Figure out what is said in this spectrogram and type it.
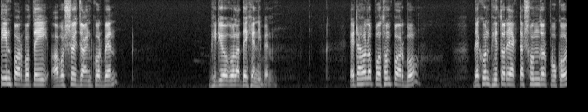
তিন পর্বতেই অবশ্যই জয়েন করবেন। ভিডিওগুলো দেখে নেবেন। এটা হলো প্রথম পর্ব। দেখুন, ভিতরে একটা সুন্দর পুকুর।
